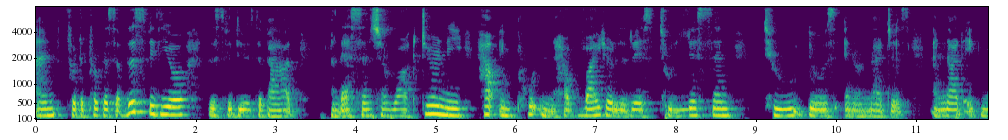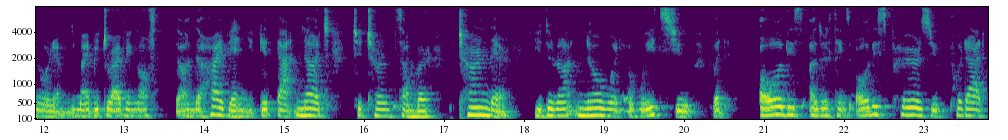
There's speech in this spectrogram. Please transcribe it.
And for the purpose of this video, this video is about on the ascension walk journey, how important, how vital it is to listen to those inner nudges and not ignore them. You might be driving off on the highway and you get that nudge to turn somewhere, turn there. You do not know what awaits you, but all these other things, all these prayers you've put out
